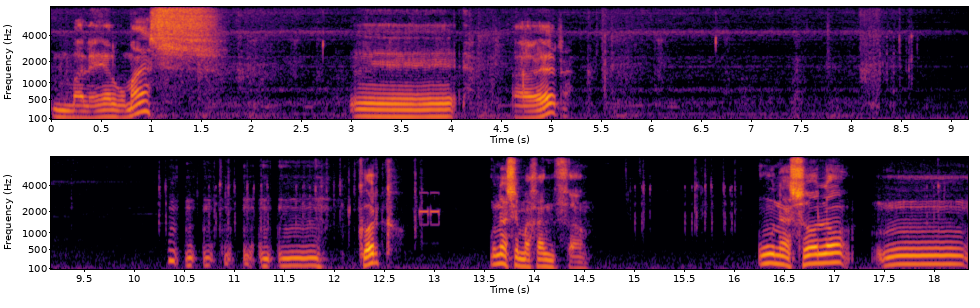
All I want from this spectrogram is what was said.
Vale, ¿hay algo más? Eh, a ver. Mm, mm, mm, mm, mm, mm. Una semejanza. Una solo. Mm.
